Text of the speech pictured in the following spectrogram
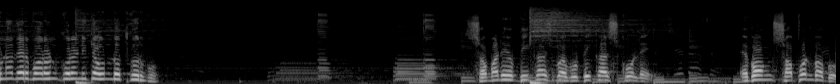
ওনাদের বরণ করে নিতে অনুরোধ করব। সম্মানীয় বিকাশ বাবু, বিকাশ কোলে। এবং স্বপন বাবু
